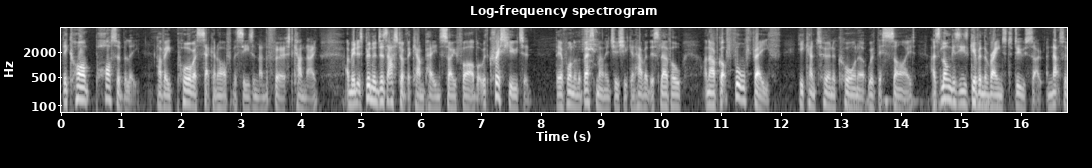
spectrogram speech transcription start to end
they can't possibly have a poorer second half of the season than the first, can they? I mean, it's been a disaster of the campaign so far, but with Chris Hughton, they have one of the best managers you can have at this level, and I've got full faith he can turn a corner with this side as long as he's given the reins to do so. And that's a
